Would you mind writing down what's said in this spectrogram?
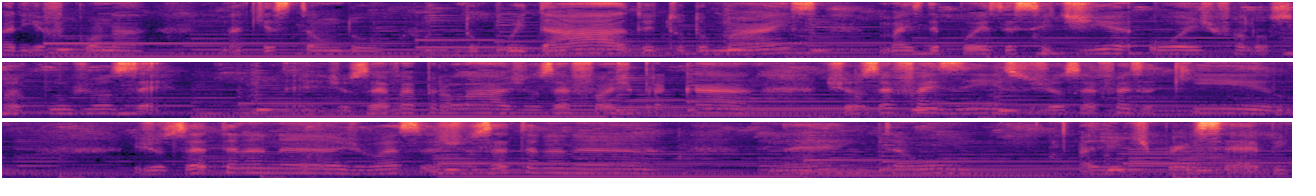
Maria ficou na, na questão do, do cuidado e tudo mais, mas depois desse dia o anjo falou só com José. É, José vai para lá, José foge para cá, José faz isso, José faz aquilo, José tananã, José tananã, né? Então a gente percebe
